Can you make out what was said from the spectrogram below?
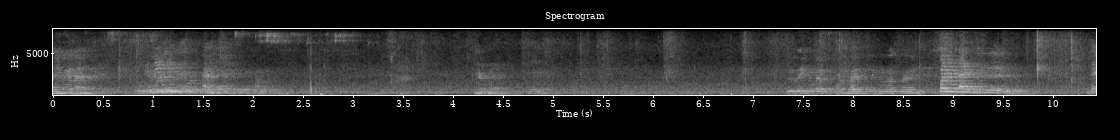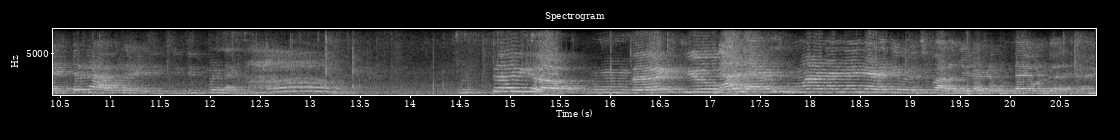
എങ്ങനെ? ഇത് നിങ്ങൾ എപ്പോൾ ഉണ്ടാക്കിയതൊക്കെ? ലെറ്റർ രാവിലെ എഴുതിയിട്ട് ഇപ്പൊ ഉണ്ടാക്കി. പറഞ്ഞു രണ്ട് മുട്ടായി കൊണ്ടുവരാൻ.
